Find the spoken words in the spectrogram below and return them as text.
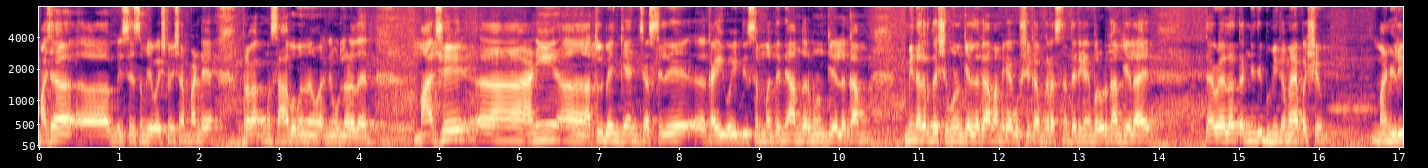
माझ्या मिसेस म्हणजे वैष्णवी शामपांडे प्रभाग सहा बघून निवड लढत आहेत. माझे आणि अतुल बेंके यांचे असलेले काही वैयक्तिक संबंध त्यांनी आमदार म्हणून केलेलं काम मी नगराध्यक्ष म्हणून केलेलं काम आम्ही काही गोष्टी काम करत असताना त्या ठिकाणी बरोबर काम केलं आहे. त्यावेळेला त्यांनी ती भूमिका माझ्यापाशी मांडली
